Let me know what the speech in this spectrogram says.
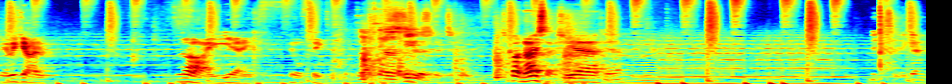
Here we go. Oh yeah, filthy. It's quite nice actually. Yeah. Yeah. Mince it again.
